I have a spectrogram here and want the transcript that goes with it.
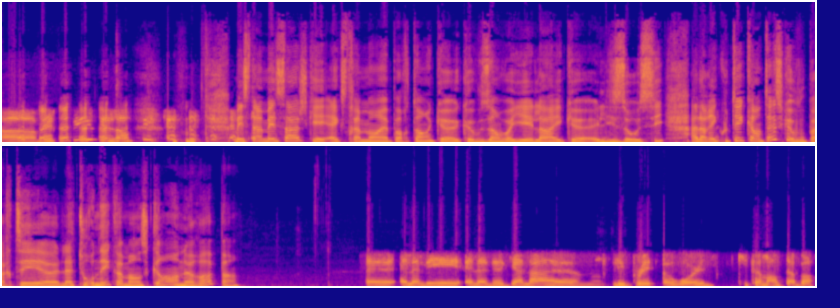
oh, merci, c'est gentil. Mais c'est un message qui est extrêmement important que, que vous envoyez là et que l'ISO aussi. Alors écoutez, quand est-ce que vous partez? Euh, la tournée commence? Quand? En Europe? Euh, elle, a les, elle a le gala, euh, les Brit Awards, qui commence d'abord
